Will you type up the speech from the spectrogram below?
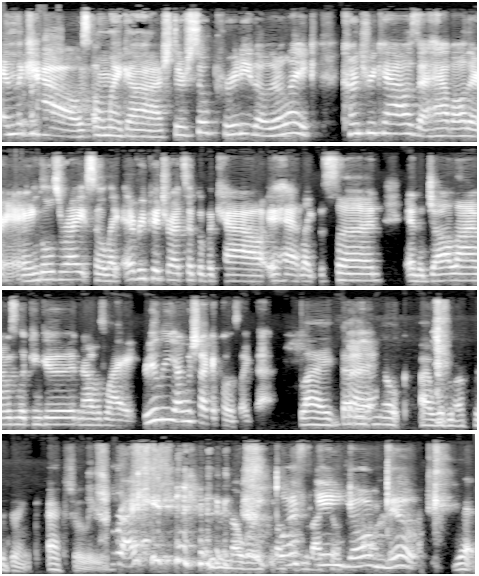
and the cows. Oh my gosh, they're so pretty though. They're like country cows that have all their angles right. So like every picture I took of a cow, it had like the sun and the jawline was looking good, and I was like, really? I wish I could pose like that. Like that but, is milk I would love to drink, actually. Right. Even though we're What's like in your milk? Yes.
